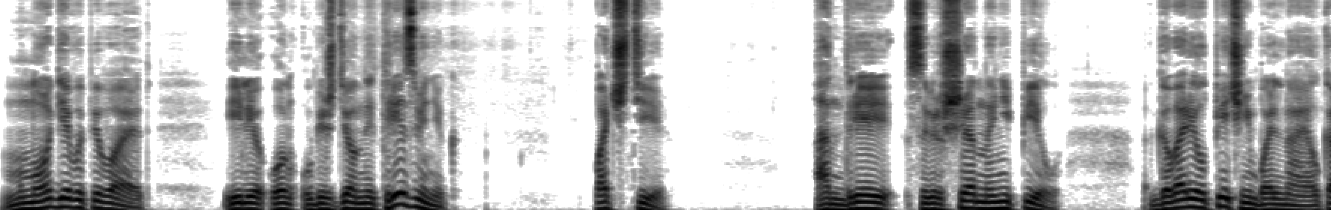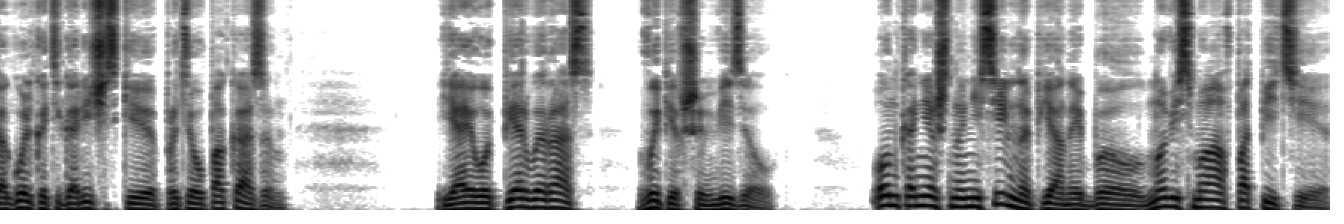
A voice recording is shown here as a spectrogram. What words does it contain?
Многие выпивают. Или он убежденный трезвенник? Почти. Андрей совершенно не пил. Говорил, печень больная, алкоголь категорически противопоказан. Я его первый раз выпившим видел. Он, конечно, не сильно пьяный был, но весьма в подпитии.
